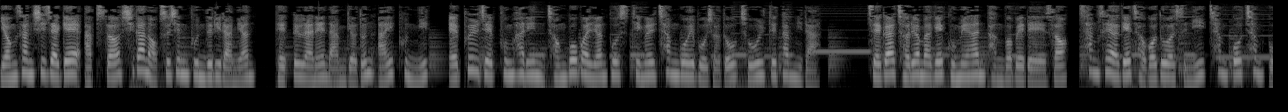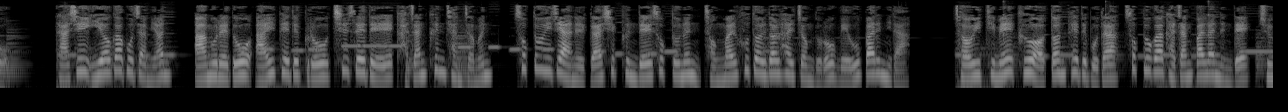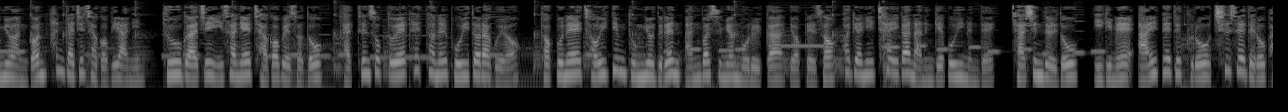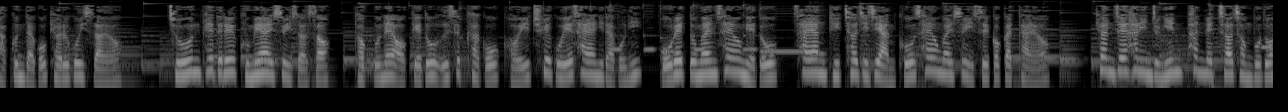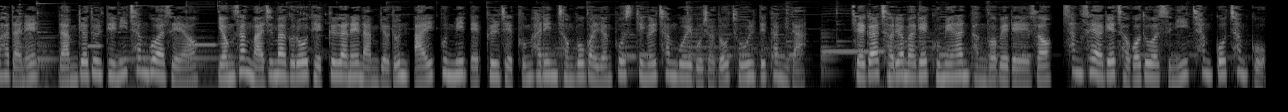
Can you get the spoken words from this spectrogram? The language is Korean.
영상 시작에 앞서 시간 없으신 분들이라면 댓글란에 남겨둔 아이폰 및 애플 제품 할인 정보 관련 포스팅을 참고해 보셔도 좋을 듯 합니다. 제가 저렴하게 구매한 방법에 대해서 상세하게 적어두었으니 참고 참고. 다시 이어가 보자면 아무래도 아이패드 프로 7세대의 가장 큰 장점은 속도이지 않을까 싶은데 속도는 정말 후덜덜 할 정도로 매우 빠릅니다. 저희 팀의 그 어떤 패드보다 속도가 가장 빨랐는데 중요한 건 한 가지 작업이 아닌 두 가지 이상의 작업에서도 같은 속도의 패턴을 보이더라고요. 덕분에 저희 팀 동료들은 안 봤으면 모를까 옆에서 확연히 차이가 나는 게 보이는데 자신들도 이 김에 아이패드 프로 7세대로 바꾼다고 겨루고 있어요. 좋은 패드를 구매할 수 있어서 덕분에 어깨도 으슥하고 거의 최고의 사양이다 보니 오랫동안 사용해도 사양 뒤처지지 않고 사용할 수 있을 것 같아요. 현재 할인 중인 판매처 정보도 하단에 남겨둘 테니 참고하세요. 영상 마지막으로 댓글란에 남겨둔 아이폰 및 애플 제품 할인 정보 관련 포스팅을 참고해 보셔도 좋을 듯 합니다. 제가 저렴하게 구매한 방법에 대해서 상세하게 적어두었으니 참고 참고.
